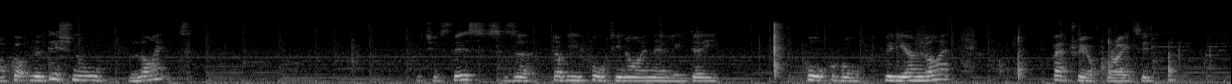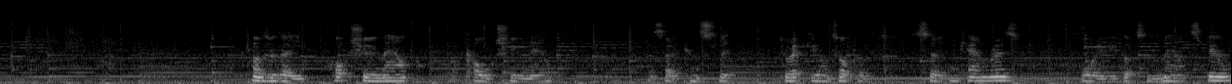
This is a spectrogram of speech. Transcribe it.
I've got an additional light, which is this. This is a W49 LED portable video light, battery operated. Comes with a hot shoe mount, a cold shoe mount, so it can slip directly on top of certain cameras, or if you've got some mounts built,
